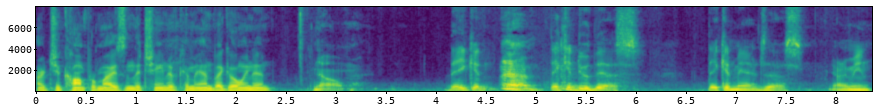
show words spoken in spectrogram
Aren't you compromising the chain of command by going in? No, they can they can do this. They can manage this. You know what I mean?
